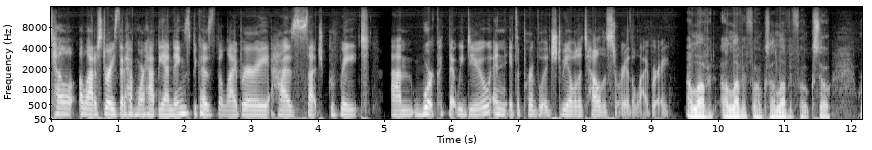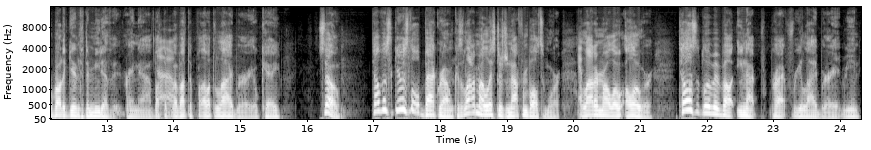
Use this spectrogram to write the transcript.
tell a lot of stories that have more happy endings because the library has such great um, work that we do, and it's a privilege to be able to tell the story of the library. I love it. I love it, folks. I love it, folks. So we're about to get into the meat of it right now about the about the about the library. Okay, so tell us, give us a little background because a lot of my listeners are not from Baltimore. Yep. A lot of them are all, all over. Tell us a little bit about Enoch Pratt Free Library. I mean,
